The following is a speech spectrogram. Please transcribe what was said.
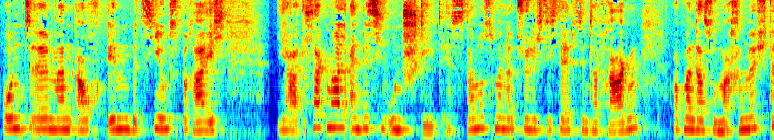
und äh, man auch im Beziehungsbereich ja, ich sag mal, ein bisschen unstet ist. Da muss man natürlich sich selbst hinterfragen, ob man das so machen möchte.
